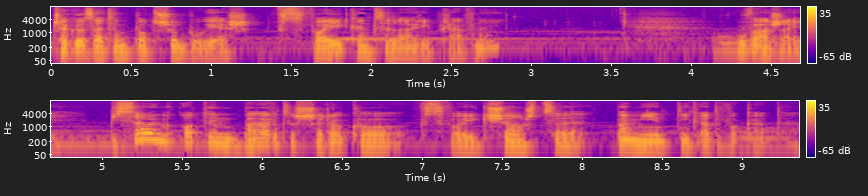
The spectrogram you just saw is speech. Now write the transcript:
Czego zatem potrzebujesz w swojej kancelarii prawnej? Uważaj, pisałem o tym bardzo szeroko w swojej książce Pamiętnik adwokata.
